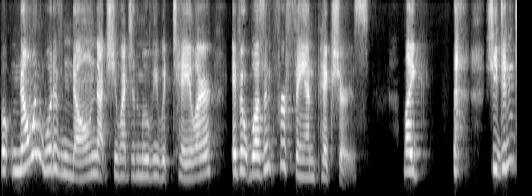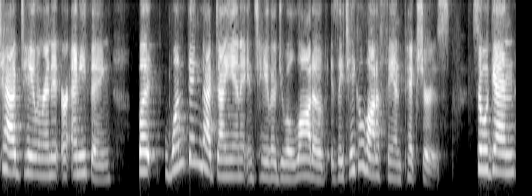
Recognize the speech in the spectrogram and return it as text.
But no one would have known that she went to the movie with Taylor if it wasn't for fan pictures. Like, she didn't tag Taylor in it or anything. But one thing that Diana and Taylor do a lot of is they take a lot of fan pictures. So again,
